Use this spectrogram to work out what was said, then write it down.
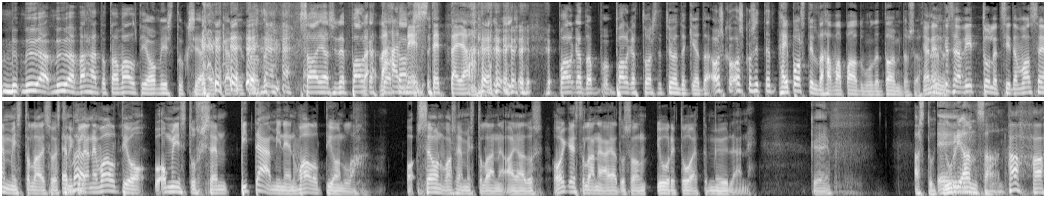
my- myyä, myyä vähän tota valtio-omistuksia, Heikka, niin tuota, saa ja sinne palkattua vähän kaksi, nestettä ja... palkata, palkattua sitten työntekijöitä. Olisiko, olisiko sitten, Hei, postiltahan vapautui muuten toimitusjohtaja. Ja nyt kun sä vittuilet siitä vasemmistolaisuudesta, En niin mä- kyllä ne valtio-omistuksen pitäminen valtionla, se on vasemmistolainen ajatus. Oikeistolainen ajatus on juuri tuo, että myydään ne. Okei, okay. Astuit Ei juuri oo. ansaan. Haha.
